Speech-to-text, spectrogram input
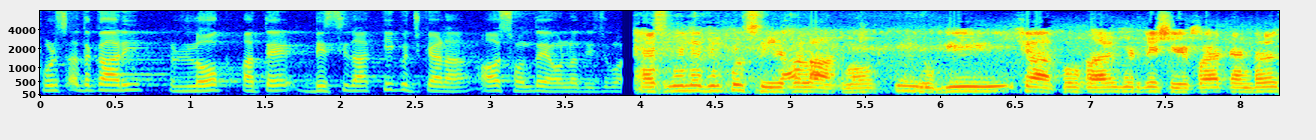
ਪੁਲਿਸ ਅਧਿਕਾਰੀ, ਲੋਕ ਅਤੇ ਡੀਸੀ ਦਾ ਕੀ ਕੁਝ ਕਹਿਣਾ? ਆਓ ਸੁਣਦੇ ਹਾਂ ਉਹਨਾਂ ਦੀ ਜ਼ੁਬਾਨ। ਇਸ ਵੇਲੇ ਬਿਲਕੁਲ ਸੇਫ ਹਾਲਾਤ ਨੇ। ਕਿਉਂਕਿ ਹੁਸ਼ਿਆਰਪੁਰ ਫਾਇਰ ਦੇ ਛੇ ਫਾਇਰ ਟੈਂਡਰ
